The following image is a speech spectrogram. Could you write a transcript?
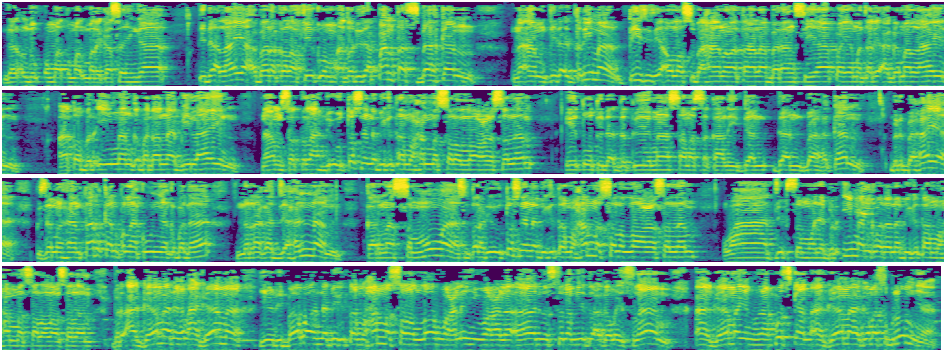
dan untuk umat-umat mereka sehingga tidak layak barakallahu fikum atau tidak pantas bahkan Naam tidak diterima di sisi Allah Subhanahu wa taala barang siapa yang mencari agama lain atau beriman kepada nabi lain. Naam setelah diutusnya Nabi kita Muhammad sallallahu alaihi wasallam itu tidak diterima sama sekali dan dan bahkan berbahaya. Bisa menghantarkan pelakunya kepada neraka jahanam karena semua setelah diutusnya Nabi kita Muhammad sallallahu alaihi wasallam wajib semuanya beriman kepada Nabi kita Muhammad sallallahu alaihi wasallam. Beragama dengan agama yang dibawa oleh Nabi kita Muhammad sallallahu alaihi wasallam yaitu agama Islam. Agama yang menghapuskan agama-agama sebelumnya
